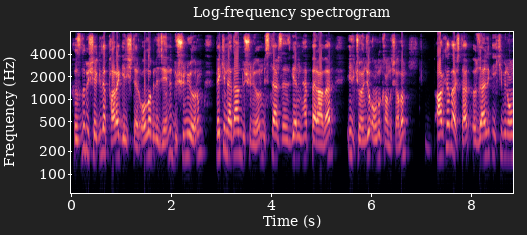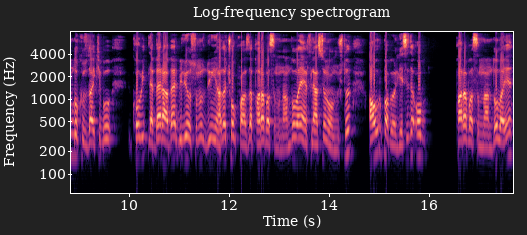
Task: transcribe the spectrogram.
hızlı bir şekilde para girişleri olabileceğini düşünüyorum. Peki neden düşünüyorum? İsterseniz gelin hep beraber ilk önce onu konuşalım. Arkadaşlar özellikle 2019'daki bu Covid ile beraber biliyorsunuz dünyada çok fazla para basımından dolayı enflasyon olmuştu. Avrupa bölgesi de o para basımından dolayı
